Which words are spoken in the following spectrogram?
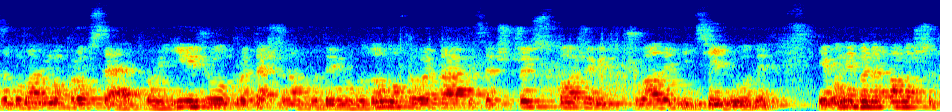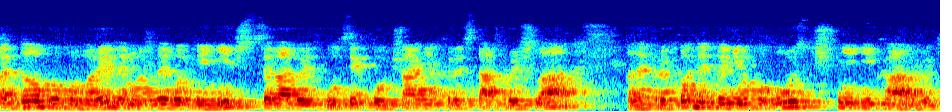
забуваємо про все, про їжу, про те, що нам потрібно додому повертатися. Щось схоже відчували і ці люди. І вони би, напевно, ще так довго говорили, можливо, і ніч ціла би у цих повчаннях Христа пройшла, але приходять до нього учні і кажуть:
